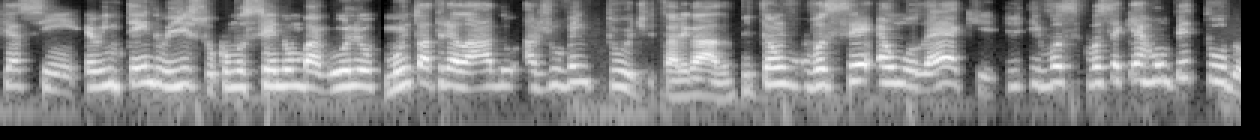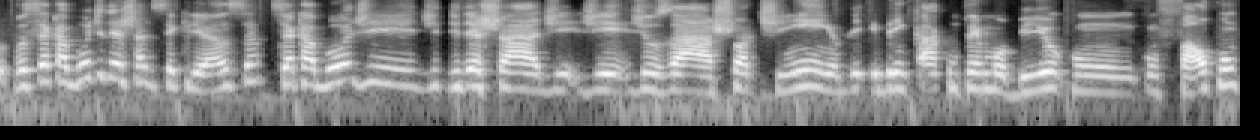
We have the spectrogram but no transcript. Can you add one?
que assim, eu entendo isso como sendo um bagulho muito atrelado à juventude, tá ligado? Então você é um moleque e, e você, você quer romper tudo. Você acabou de deixar de ser criança, você acabou de, de, de deixar de, de, de, usar shortinho e brincar com Playmobil, com, com Falcon,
